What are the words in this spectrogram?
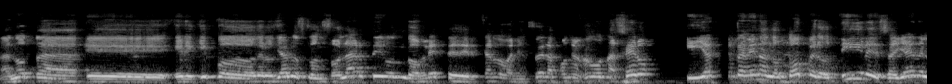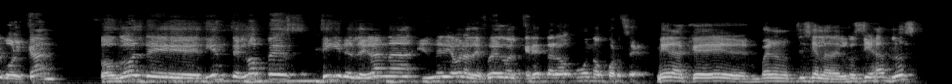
Anota eh, el equipo de los Diablos con Solarte, un doblete de Ricardo Valenzuela, pone el juego 1 a 0. Y ya también anotó, pero Tigres allá en el volcán, con gol de Diente López, Tigres le gana en media hora de juego al Querétaro 1 por 0. Mira qué buena noticia la de los Diablos.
